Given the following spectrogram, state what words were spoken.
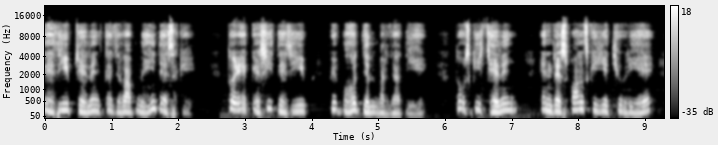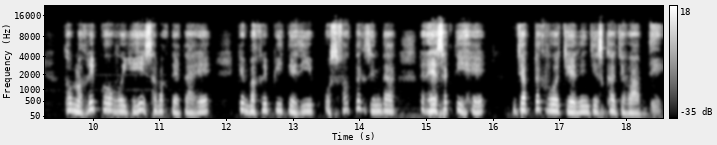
तहजीब चैलेंज का जवाब नहीं दे सके तो एक ऐसी तहजीब पे बहुत जल्द मर जाती है। तो उसकी चैलेंज एंड रिस्पांस की ये थ्योरी है तो मगरब को वो यही सबक देता है कि मगरब की तहजीब उस वक्त तक ज़िंदा रह सकती है, जब तक वो चैलेंजेस का जवाब दे।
